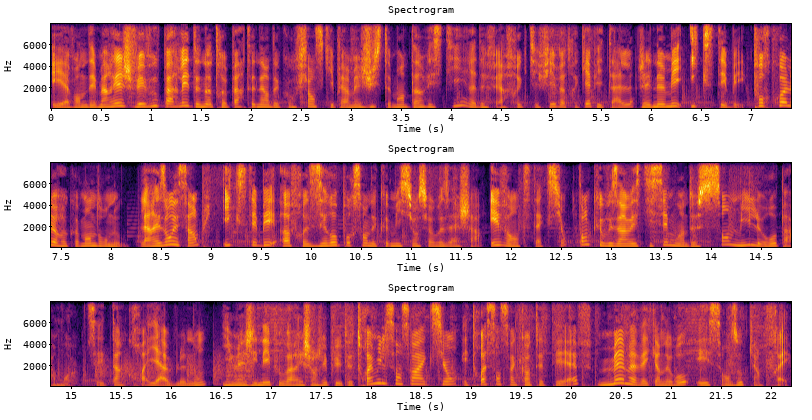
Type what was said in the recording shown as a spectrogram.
Et avant de démarrer, je vais vous parler de notre partenaire de confiance qui permet justement d'investir et de faire fructifier votre capital. J'ai nommé XTB. Pourquoi le recommandons-nous? La raison est simple, XTB offre 0% de commission sur vos achats et ventes d'actions tant que vous investissez moins de 100 000 euros par mois. C'est incroyable, non? Imaginez pouvoir échanger plus de 3500 actions et 350 ETF, même avec un euro et sans aucun frais.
